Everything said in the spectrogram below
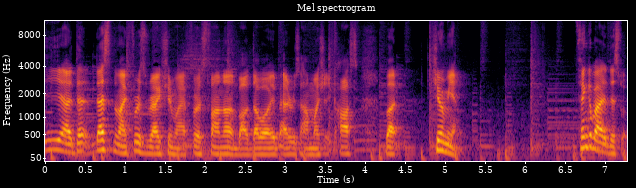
Yeah, that, that's my first reaction when I first found out about AA batteries, how much it costs. But hear me out. Think about it this way.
